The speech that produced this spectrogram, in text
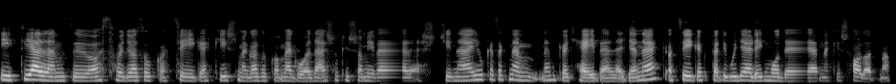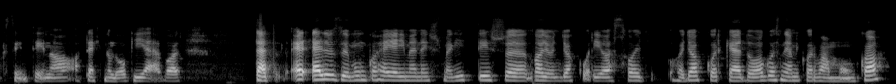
itt jellemző az, hogy azok a cégek is, meg azok a megoldások is, amivel ezt csináljuk, ezek nem, nem kell, hogy helyben legyenek, a cégek pedig ugye elég modernek és haladnak szintén a, a technológiával. Tehát e, előző munkahelyeimen is, meg itt is nagyon gyakori az, hogy, hogy akkor kell dolgozni, amikor van munka,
